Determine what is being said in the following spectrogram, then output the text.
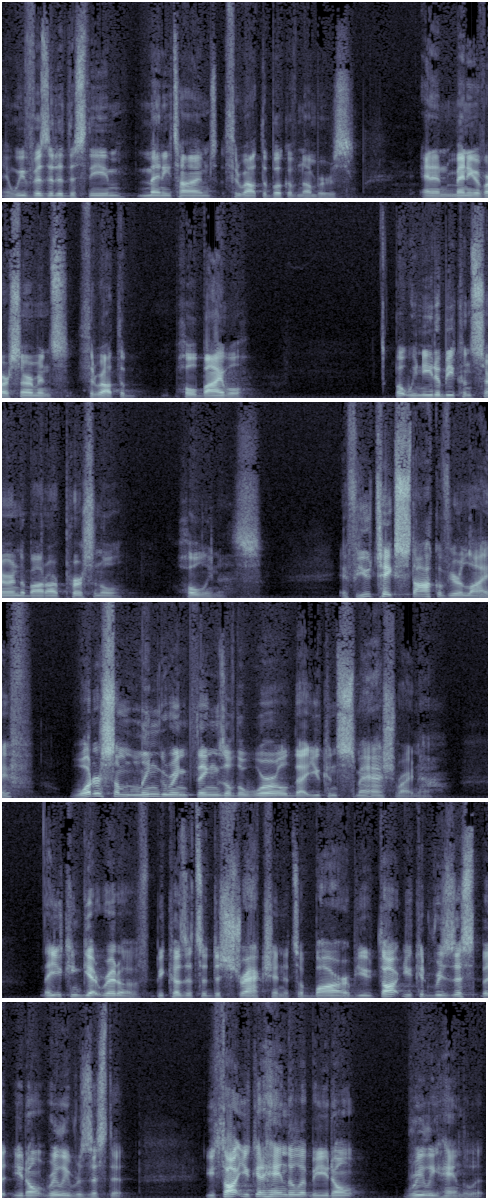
And we've visited this theme many times throughout the book of Numbers and in many of our sermons throughout the whole Bible. But we need to be concerned about our personal holiness. If you take stock of your life, what are some lingering things of the world that you can smash right now? That you can get rid of because it's a distraction, it's a barb. You thought you could resist, but you don't really resist it. You thought you could handle it, but you don't really handle it.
